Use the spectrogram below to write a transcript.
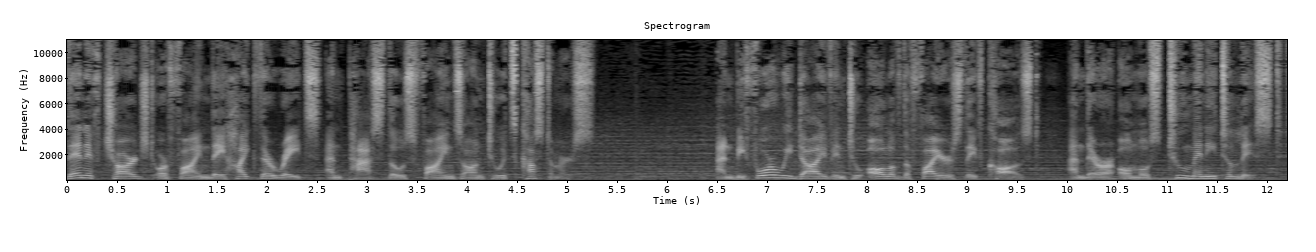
Then if charged or fined they hike their rates and pass those fines on to its customers. And before we dive into all of the fires they've caused, and there are almost too many to list,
